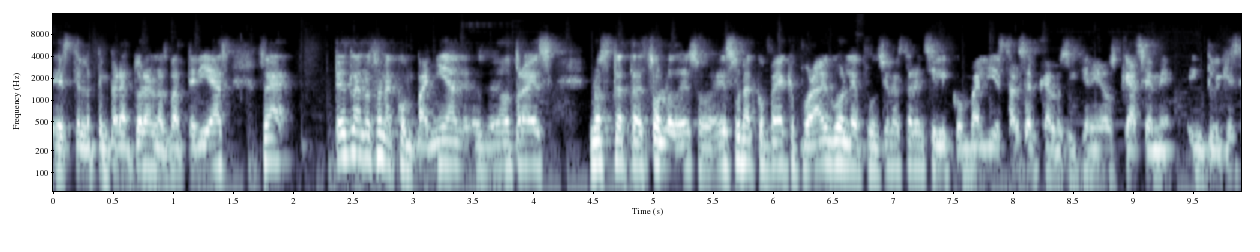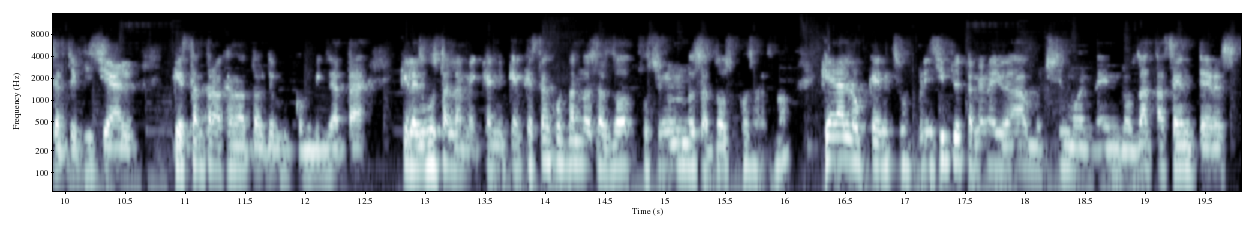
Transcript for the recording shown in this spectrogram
este, la temperatura en las baterías. O sea, Tesla no es una compañía, otra vez, no se trata solo de eso, es una compañía que por algo le funciona estar en Silicon Valley, estar cerca de los ingenieros que hacen eh, inteligencia artificial, que están trabajando todo el tiempo con Big Data, que les gusta la mecánica, que están juntando esas dos, fusionando esas dos cosas, ¿no? Que era lo que en su principio también ayudaba muchísimo en, los data centers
